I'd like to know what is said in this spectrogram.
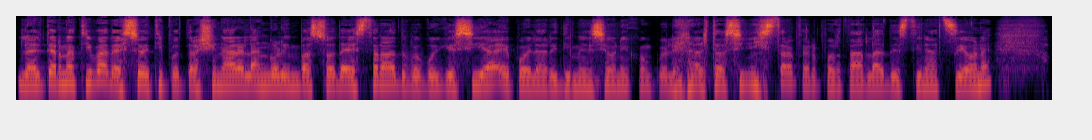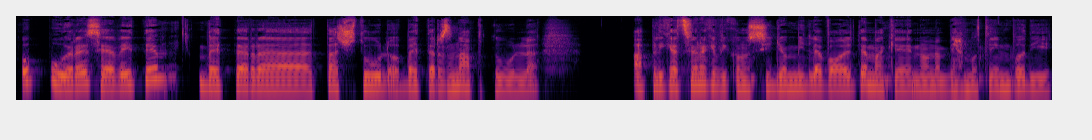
L'alternativa adesso è tipo trascinare l'angolo in basso a destra dove vuoi che sia e poi la ridimensioni con quello in alto a sinistra per portarla a destinazione. Oppure se avete Better eh, Touch Tool o Better Snap Tool applicazione che vi consiglio mille volte ma che non abbiamo tempo di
